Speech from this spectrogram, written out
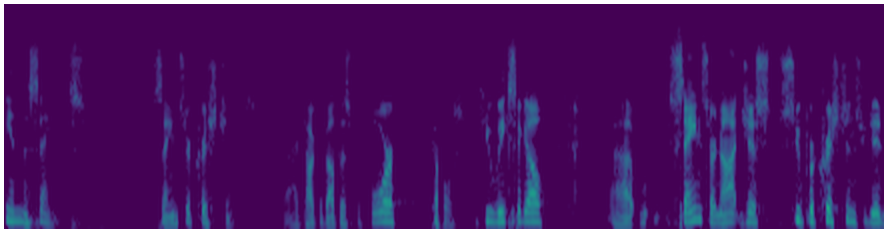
in the saints. Saints are Christians. I talked about this before a couple few weeks ago. Uh, saints are not just super Christians who did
